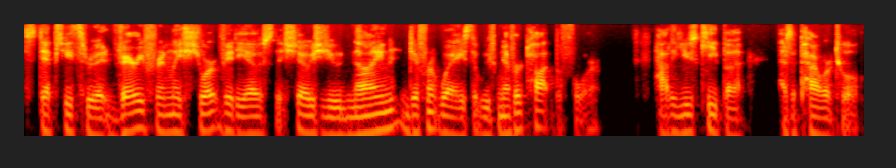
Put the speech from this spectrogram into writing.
steps you through it. Very friendly, short videos that shows you nine different ways that we've never taught before how to use Keepa as a power tool.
